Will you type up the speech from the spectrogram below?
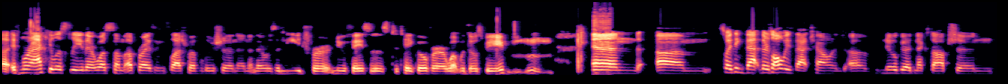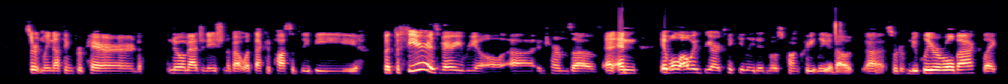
Uh, if miraculously there was some uprising slash revolution and, and, there was a need for new faces to take over, what would those be? Mm-hmm. And um, so I think that there's always that challenge of no good next option, certainly nothing prepared, no imagination about what that could possibly be but the fear is very real uh, in terms of, and, and, it will always be articulated most concretely about uh, sort of nuclear rollback. Like,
